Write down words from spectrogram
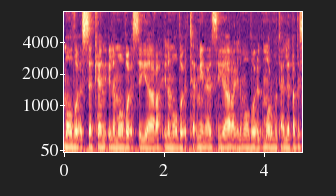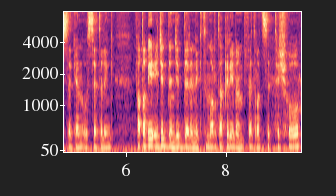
موضوع السكن إلى موضوع السيارة إلى موضوع التأمين على السيارة إلى موضوع الأمور المتعلقة بالسكن والسيتلينج فطبيعي جدا جدا إنك تمر تقريبا بفترة ستة شهور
